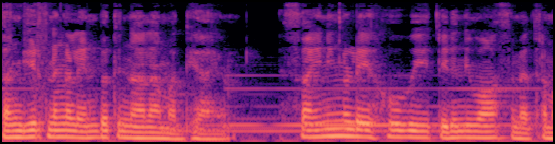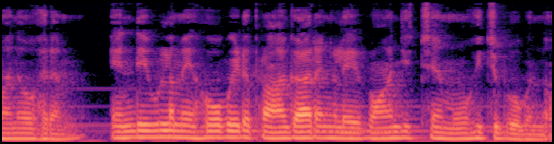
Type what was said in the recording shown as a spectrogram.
സങ്കീർത്തനങ്ങൾ എൺപത്തിനാലാം അധ്യായം. സൈന്യങ്ങളുടെ യഹോവയെ തിരുനിവാസം എത്ര മനോഹരം. എന്റെ ഉള്ളം യഹോവയുടെ പ്രാകാരങ്ങളെ വാഞ്ചിച്ച് മോഹിച്ചു പോകുന്നു.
